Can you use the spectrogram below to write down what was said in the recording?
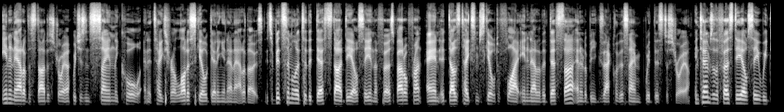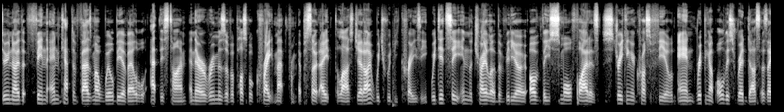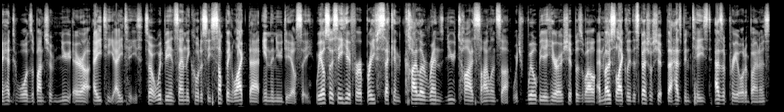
in and out of the Star Destroyer, which is insanely cool, and it takes for a lot of skill getting in and out of those. It's a bit similar to the Death Star DLC in the first Battlefront, and it does take some skill to fly in and out of the Death Star, and it'll be exactly the same with this destroyer. In terms of the first DLC, we do know that Finn and Captain Phasma will be available at this time, and there are rumours of a possible Crait map from Episode 8, The Last Jedi, which would be crazy. We did see in the trailer the video of these small fighters streaking across a field and ripping up all this red dust as they head towards a bunch of new era AT-ATs. So it would be insanely cool to see something like that in the new DLC. We also see here for a brief second Kylo Ren's new TIE silencer, which will be a hero ship as well, and most likely the special ship that has been teased as a pre-order bonus,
